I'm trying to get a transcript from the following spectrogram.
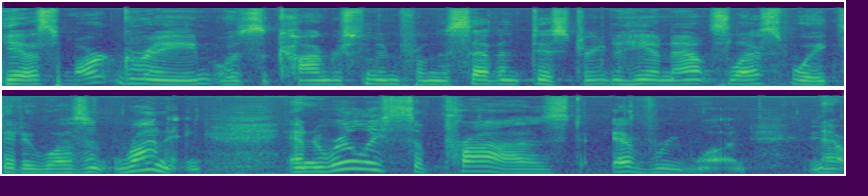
Yes, Mark Green was the congressman from the 7th District, and he announced last week that he wasn't running, and really surprised everyone. Now,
